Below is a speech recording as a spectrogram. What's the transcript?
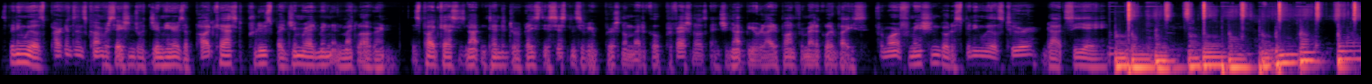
Spinning Wheels, Parkinson's Conversations with Jim here is a podcast produced by Jim Redmond and Mike Loghrin. This podcast is not intended to replace the assistance of your personal medical professionals and should not be relied upon for medical advice. For more information, go to spinningwheelstour.ca.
